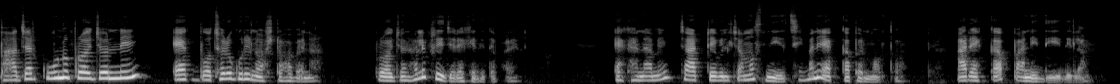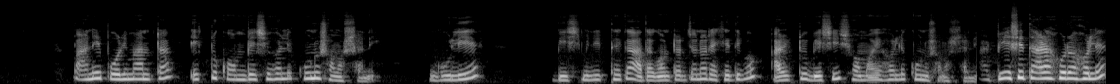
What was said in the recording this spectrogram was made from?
ভাজার কোনো প্রয়োজন নেই, এক বছরও গুঁড়ি নষ্ট হবে না। প্রয়োজন হলে ফ্রিজে রেখে দিতে পারেন। এখানে আমি চার টেবিল চামচ নিয়েছি মানে এক কাপের মতো। আর এক কাপ পানি দিয়ে দিলাম। পানির পরিমাণটা একটু কম বেশি হলে কোনো সমস্যা নেই। গুলিয়ে বিশ মিনিট থেকে আধা ঘণ্টার জন্য রেখে দিব। আর একটু বেশি সময় হলে কোনো সমস্যা নেই। আর বেশি তাড়াহুড়া হলে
